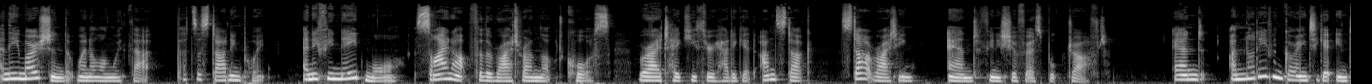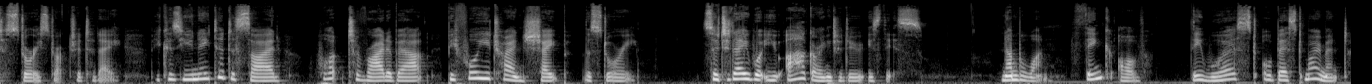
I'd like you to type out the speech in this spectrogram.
and the emotion that went along with that. That's a starting point. And if you need more, sign up for the Writer Unlocked course, where I take you through how to get unstuck, start writing, and finish your first book draft. And I'm not even going to get into story structure today because you need to decide what to write about before you try and shape the story. So, today, what you are going to do is this. Number one, think of the worst or best moment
